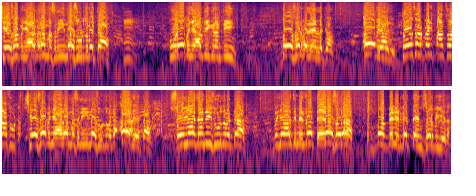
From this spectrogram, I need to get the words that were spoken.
650 ਰੁਪਏ ਦਾ ਮਸਲੀਨ ਦਾ ਸੂਟ ਦੁਪੱਟਾ। ਪੂਰੇ ਪੰਜਾਬ ਦੀ ਗਾਰੰਟੀ 200 ਰੁਪਏ ਦੇਣ ਲੱਗਾ। ਆ ਵਿਆਜ 200 ਰੁਪਏ ਦੀ 500 ਵਾਲਾ ਸੂਟ। 650 ਦਾ ਮਸਲੀਨ ਦਾ ਸੂਟ ਦੁਪੱਟਾ ਆ ਦੇਤਾ। ਸੋਨਾ ਚਾਂਦੀ ਸੂਟ ਦੁਪੱਟਾ ਬਾਜ਼ਾਰ 'ਚ ਮਿਲਦਾ 1300 ਦਾ ਬਾਬੇ ਰੇਟ ਦੇ 300 ਰੁਪਏ ਦਾ।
